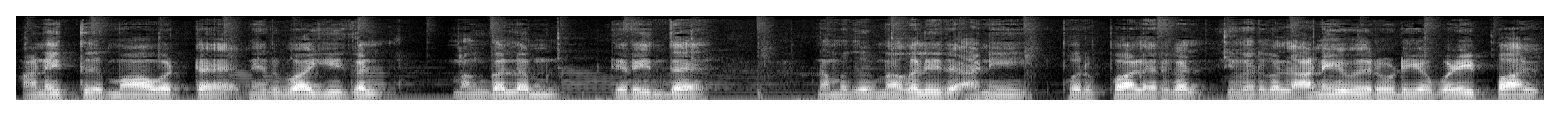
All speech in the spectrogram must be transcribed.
அனைத்து மாவட்ட நிர்வாகிகள் மங்களம் நிறைந்த நமது மகளிர் அணி பொறுப்பாளர்கள் இவர்கள் அனைவருடைய உழைப்பால்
